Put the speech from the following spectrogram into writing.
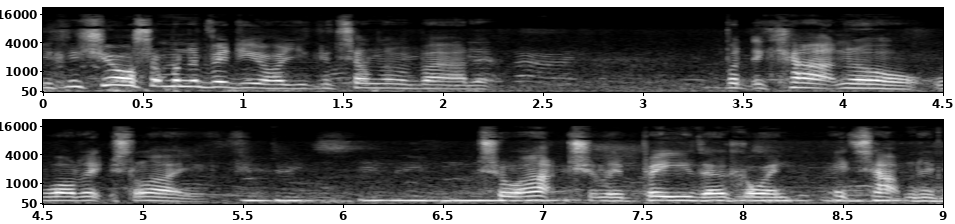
you can show someone a video, you can tell them about it, but they can't know what it's like to actually be there going, it's happening.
